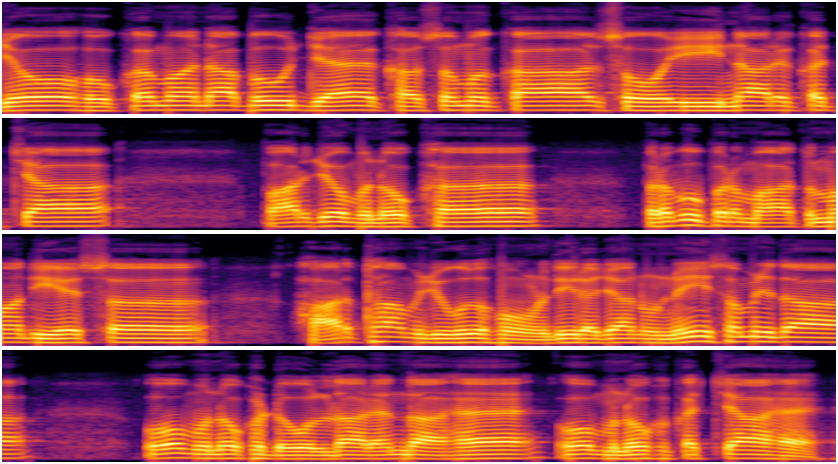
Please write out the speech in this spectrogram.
ਜੋ ਹੁਕਮ ਨ ਬੂਝੈ ਖਸਮ ਕਾ, ਸੋਈ ਨਰ ਕੱਚਾ। ਪਰ ਜੋ ਮਨੁੱਖ ਪ੍ਰਭੂ ਪਰਮਾਤਮਾ ਦੀ ਇਸ ਹਰ ਥਾਂ ਮੌਜੂਦ ਹੋਣ ਦੀ ਰਜਾ ਨੂੰ ਨਹੀਂ ਸਮਝਦਾ, ਉਹ ਮਨੁੱਖ ਡੋਲਦਾ ਰਹਿੰਦਾ ਹੈ, ਉਹ ਮਨੁੱਖ ਕੱਚਾ ਹੈ।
